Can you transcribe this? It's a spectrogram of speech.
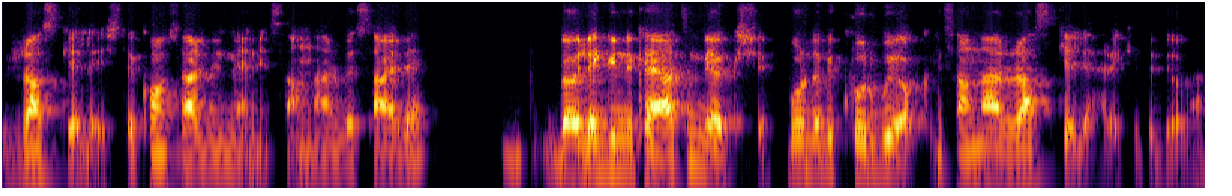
Rastgele işte konser dinleyen insanlar vesaire. Böyle günlük hayatın bir akışı. Burada bir kurgu yok. İnsanlar rastgele hareket ediyorlar.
